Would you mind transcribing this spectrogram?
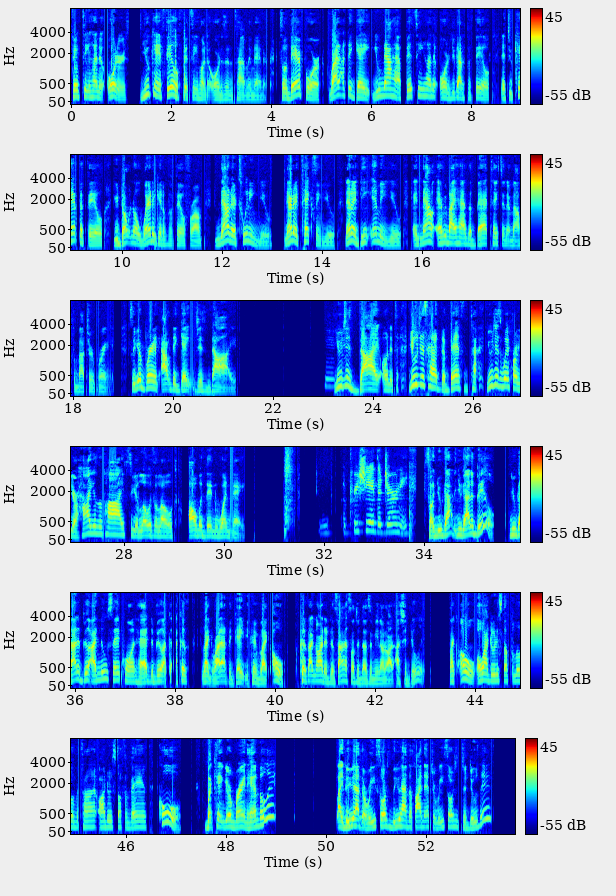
fifteen hundred orders, you can't fill fifteen hundred orders in a timely manner. So therefore, right out the gate, you now have fifteen hundred orders you got to fulfill that you can't fulfill. You don't know where to get them fulfilled from. Now they're tweeting you. Now they're texting you. Now they're DMing you. And now everybody has a bad taste in their mouth about your brand. So your brand out the gate just died. Mhm. You just died on the. T- you just had the best time. You just went from your highest of highs to your lowest of lows all within one day. Appreciate the journey. So you got you got to build. You got to build. I knew Sanquon had to build because like right out the gate you couldn't be like oh because I know how to design something doesn't mean I know I should do it. Like oh oh I do this stuff a for Louis Vuitton. Oh I do this stuff for Vans. Cool, but can your brain handle it? Like do you have the resources? Do you have the financial resources to do this?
